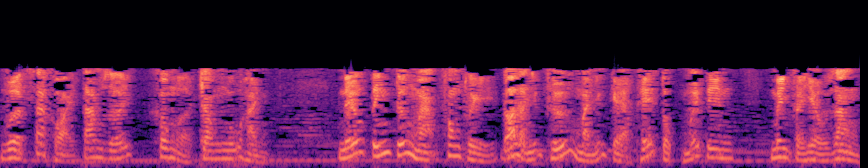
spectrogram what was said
vượt ra khỏi tam giới, không ở trong ngũ hành. Nếu tính tướng mạng phong thủy, đó là những thứ mà những kẻ thế tục mới tin, mình phải hiểu rằng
